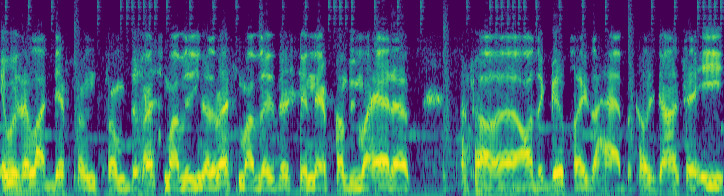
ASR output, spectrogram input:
it was a lot different from the rest of my visit. You know, the rest of my visit, they're sitting there pumping my head up about uh, all the good plays I had. But Coach said he,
